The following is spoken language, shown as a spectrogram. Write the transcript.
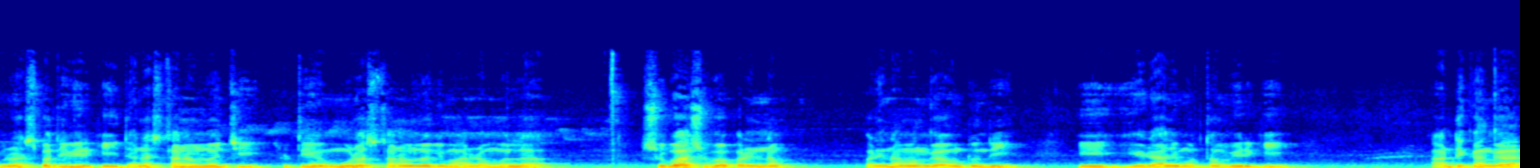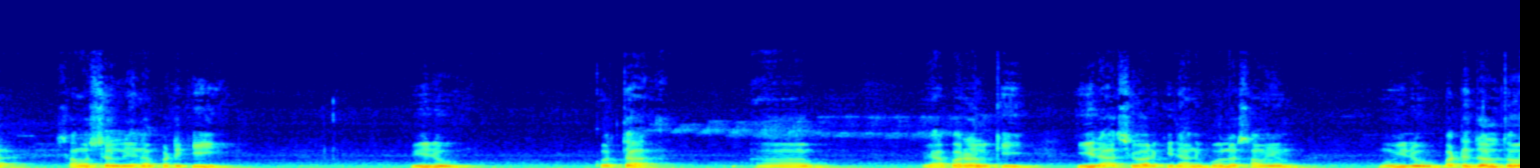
బృహస్పతి వీరికి ధనస్థానంలోంచి తృతీయ మూడో స్థానంలోకి మారడం వల్ల శుభాశుభ పరిణామ పరిణామంగా ఉంటుంది. ఈ ఏడాది మొత్తం వీరికి ఆర్థికంగా సమస్యలు లేనప్పటికీ మీరు కొత్త వ్యాపారాలకి ఈ రాశి వారికి ఇది అనుకూల సమయం. మీరు పట్టుదలతో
